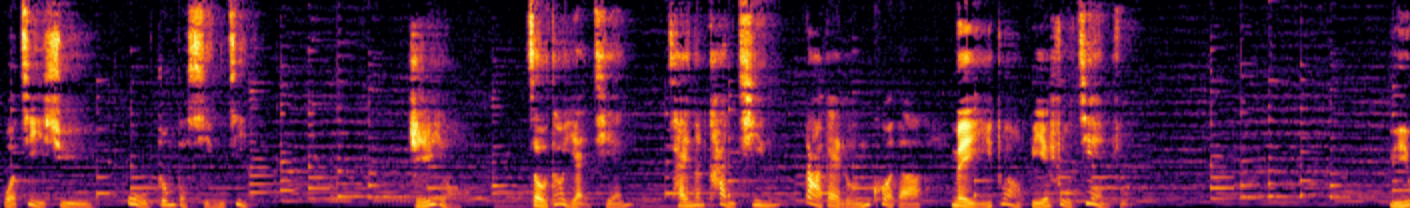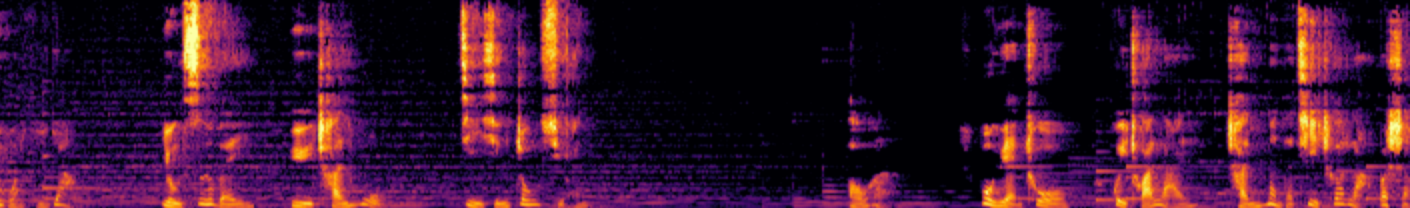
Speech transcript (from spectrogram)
我继续雾中的行进。只有走到眼前，才能看清大概轮廓的每一幢别墅建筑。与我一样，用思维与晨雾进行周旋。偶尔，不远处。会传来沉闷的汽车喇叭声，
